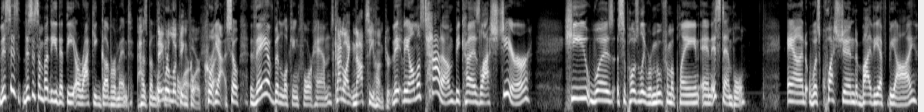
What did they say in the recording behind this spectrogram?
This is this is somebody that the Iraqi government has been. Looking for. They were looking for, correct. Yeah, so they have been looking for him. It's kind of like Nazi hunters. They they almost had him because last year he was supposedly removed from a plane in Istanbul and was questioned by the FBI.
